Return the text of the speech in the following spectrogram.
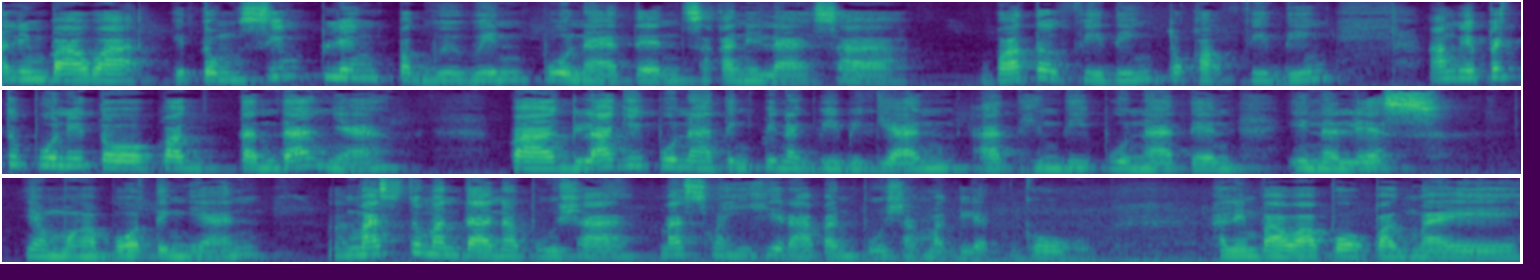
Halimbawa, itong simpleng pagwiwin po natin sa kanila sa bottle feeding to cup feeding, ang epekto po nito pagtanda niya, pag lagi po nating pinagbibigyan at hindi po natin inalis yung mga boteng yan, pag mas tumanda na po siya, mas mahihirapan po siyang mag-let go. Halimbawa po, pag may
